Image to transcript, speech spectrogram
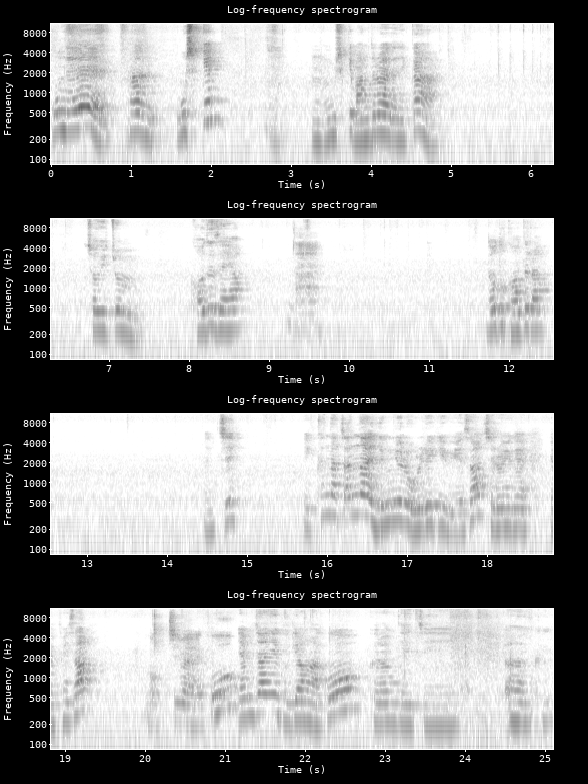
오늘 한 50개? 응, 50개 만들어야 되니까 저기 좀 거드세요. 네. 너도 거들어. 알지? 이 큰나 짠나의 능률을 올리기 위해서 제로이가 옆에서 먹지 말고 얌전히 구경하고 그럼 되지. 어, 그,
